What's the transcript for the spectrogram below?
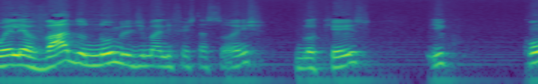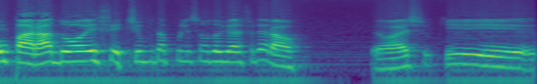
o elevado número de manifestações, bloqueios, e comparado ao efetivo da Polícia Rodoviária Federal. Eu acho que,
